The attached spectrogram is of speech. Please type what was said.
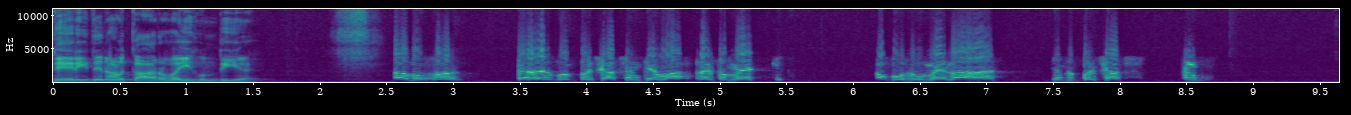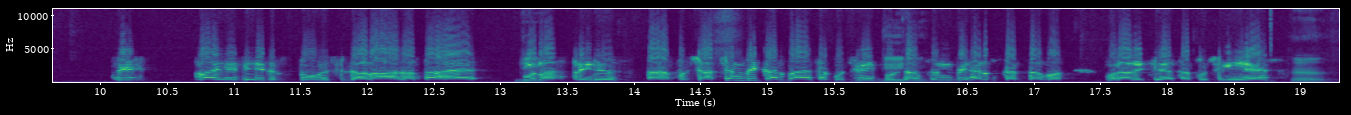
ਦੇਰੀ ਦੇ ਨਾਲ ਕਾਰਵਾਈ ਹੁੰਦੀ ਹੈ अब अ, प्रशासन के बारे में तो मैं क्या बोलूं मैं ना क्योंकि प्रशासन भी इधर इधर टूरिस्ट ज्यादा आ जाता है जी। मनाली हाँ, प्रशासन भी करता है ऐसा कुछ नहीं जी, जी। प्रशासन भी हेल्प करता है मनाली से ऐसा कुछ नहीं है ਹਾਂ जी, हाँ जी।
